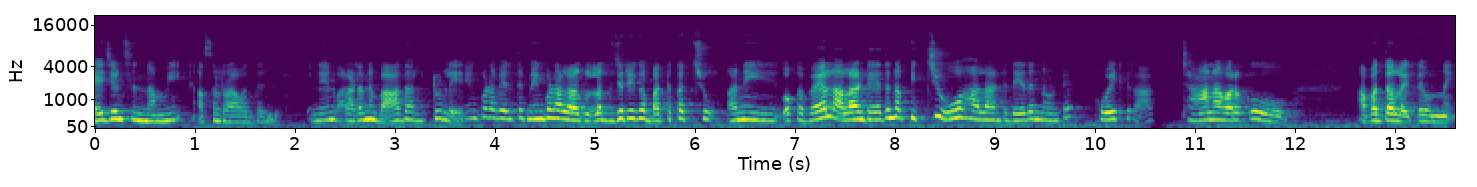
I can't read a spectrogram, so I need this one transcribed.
ఏజెంట్స్ని నమ్మి అసలు రావద్దండి. నేను పడని బాధ అంటూ లేదు. మేము కూడా వెళ్తే మేము కూడా లగ్- లగ్జరీగా బతకచ్చు అని ఒకవేళ అలాంటి ఏదైనా పిచ్చి ఊహ అలాంటిది ఏదైనా ఉంటే కువైట్కి రా. చాలా వరకు అబద్ధాలు అయితే ఉన్నాయి.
